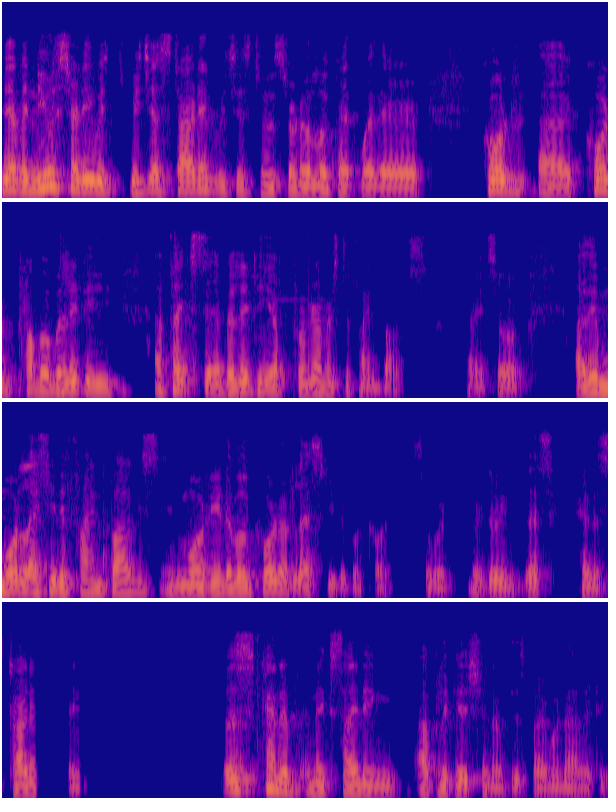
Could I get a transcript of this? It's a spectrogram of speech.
We have a new study which we just started, which is to sort of look at whether code uh, code probability affects the ability of programmers to find bugs, right? So are they more likely to find bugs in more readable code or less readable code? So we're, we're doing this kind of starting. This is kind of an exciting application of this bimodality.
